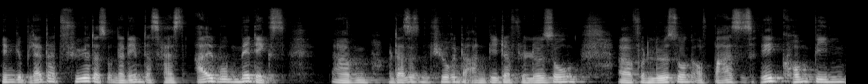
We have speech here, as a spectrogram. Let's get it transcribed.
hingeblättert für das Unternehmen, das heißt Albumedics. Ähm, und das ist ein führender Anbieter für Lösungen, äh, von Lösungen auf Basis Rekombin,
